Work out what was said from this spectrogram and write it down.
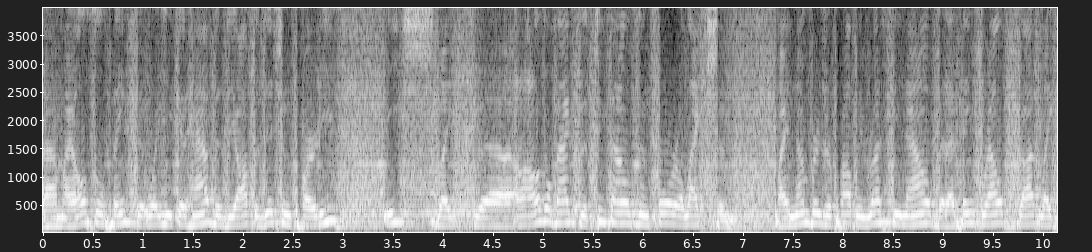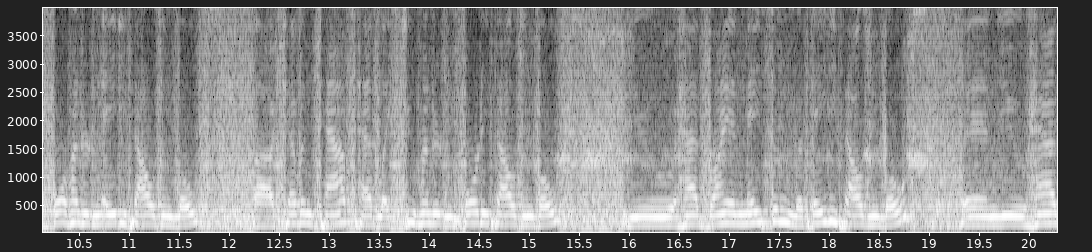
Um, I also think that what you could have is the opposition parties, each, like, uh, I'll go back to the 2004 election. My numbers are probably rusty now, but I think Ralph got like 480,000 votes. Uh, Kevin Taft had like 240,000 votes. You had Brian Mason with 80,000 votes, and you had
